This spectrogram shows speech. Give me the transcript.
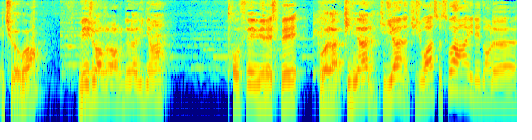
et tu vas voir, mais Georges de la Ligue 1, trophée UNFP. Voilà, Kylian, Kylian qui jouera ce soir, hein, il est dans le,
